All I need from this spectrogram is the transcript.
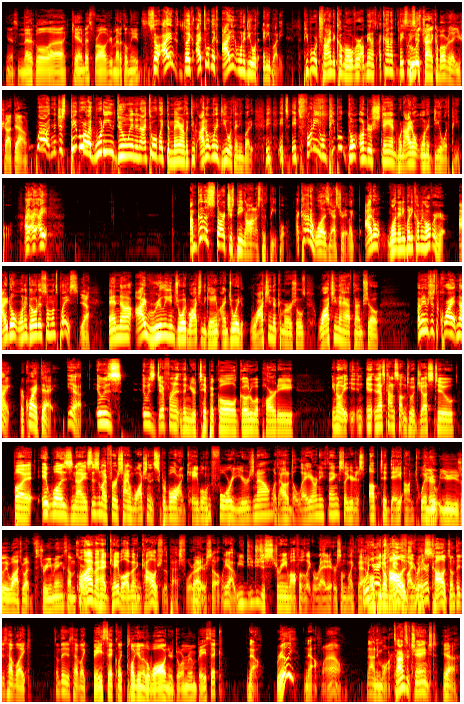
you know, some medical uh, cannabis for all of your medical needs. So I like I told Nick I didn't want to deal with anybody. People were trying to come over. I'll be honest. I kind of basically Who said, was trying to come over that you shot down? Well, and just people were like, "What are you doing?" And I told like the mayor, like, "Dude, I don't want to deal with anybody." It- It's it's funny when people don't understand when I don't want to deal with people. I I, I I'm gonna start just being honest with people. I kind of was yesterday. Like, I don't want anybody coming over here. I don't want to go to someone's place. Yeah. And uh, I really enjoyed watching the game. I enjoyed watching the commercials, watching the halftime show. I mean, it was just a quiet night or quiet day. Yeah, it was it was different than your typical go to a party, you know, it- and, and that's kind of something to adjust to. But it was nice. This is my first time watching the Super Bowl on cable in four years now, without a delay or anything. So you're just up to date on Twitter. You you usually watch what streaming some sort. well, I haven't had cable. I've been in college for the past four Right. years. So yeah, you, you just stream off of like Reddit or something like that. when Hope you're you in don't college, get a when you're in college, don't they just have like, don't they just have like basic like plug into the wall in your dorm room? Basic. no, Really? no, Wow. not anymore. Times have changed. Yeah.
